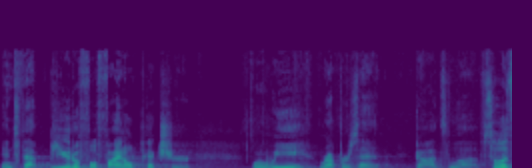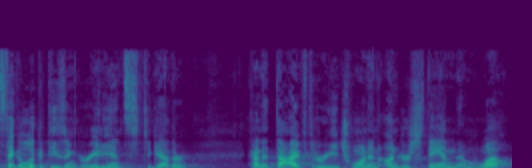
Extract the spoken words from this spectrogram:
into that beautiful final picture where we represent God's love. So let's take a look at these ingredients together, kind of dive through each one and understand them well.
